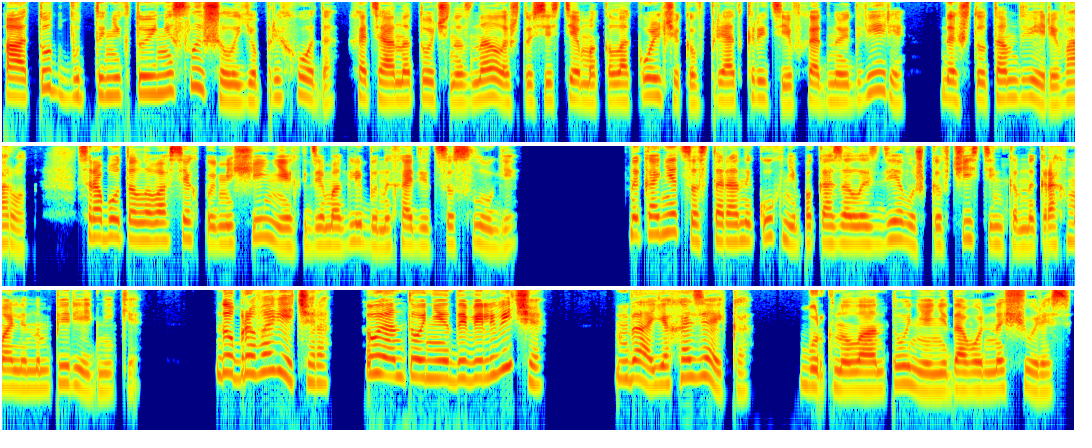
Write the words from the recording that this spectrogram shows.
А тут будто никто и не слышал ее прихода, хотя она точно знала, что система колокольчиков при открытии входной двери, да что там двери, ворот, сработала во всех помещениях, где могли бы находиться слуги. Наконец, со стороны кухни показалась девушка в чистеньком накрахмаленном переднике. «Доброго вечера. Вы Антония де Вельвичи?» «Да, я хозяйка», — буркнула Антония, недовольно щурясь.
